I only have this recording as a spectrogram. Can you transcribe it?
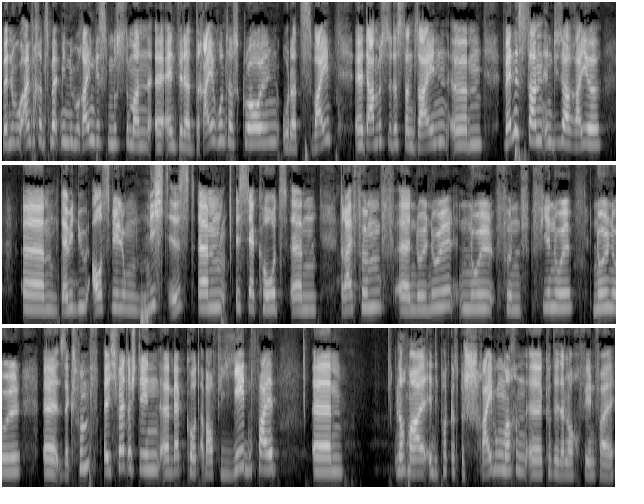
wenn du einfach ins Map-Menü reingehst, müsste man äh, entweder drei runterscrollen oder zwei. Äh, da müsste das dann sein. Ähm, wenn es dann in dieser Reihe ähm, der Menüauswählung nicht ist, ähm, ist der Code ähm, 350005400065. Äh, ich werde euch den äh, Mapcode aber auf jeden Fall ähm, nochmal in die Podcast-Beschreibung machen. Äh, könnt ihr dann auch auf jeden Fall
